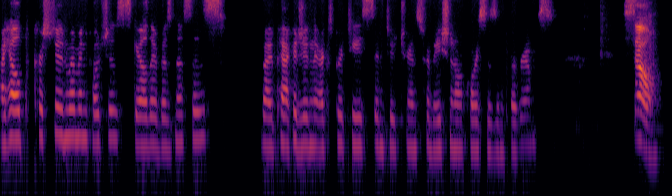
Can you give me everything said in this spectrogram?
I help Christian women coaches scale their businesses by packaging their expertise into transformational courses and programs. So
